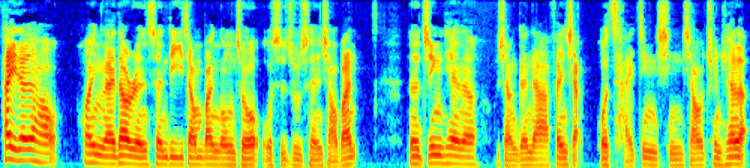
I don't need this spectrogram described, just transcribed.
嗨，大家好，欢迎来到人生第一张办公桌，我是主持人小班。那今天呢，我想跟大家分享我踩进行销圈圈了。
